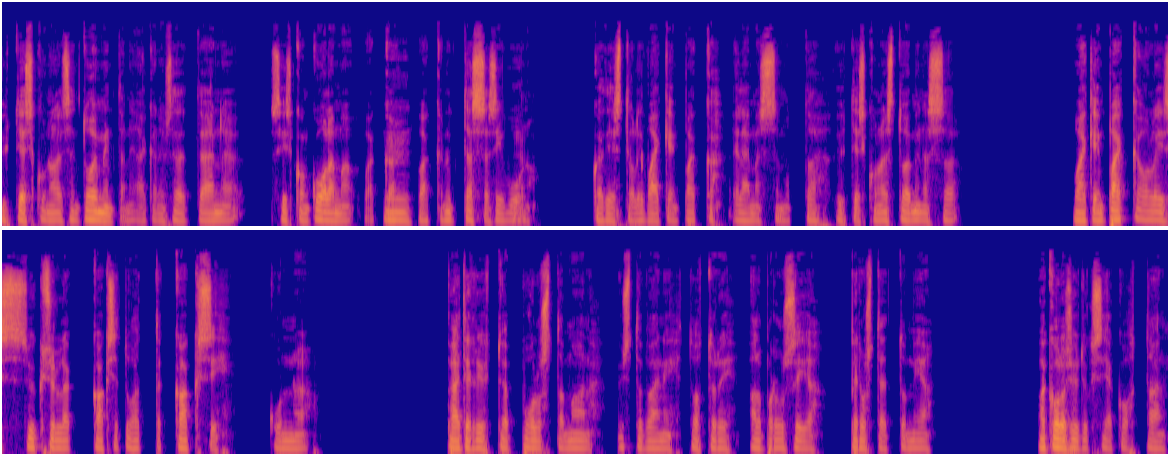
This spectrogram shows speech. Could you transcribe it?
yhteiskunnallisen toimintani aikana, jos jätetään siskon kuolema vaikka, mm. vaikka nyt tässä sivuun, joka tietysti oli vaikein paikka elämässä, mutta yhteiskunnallisessa toiminnassa vaikein paikka oli syksyllä 2002, kun päätin ryhtyä puolustamaan ystäväni tohtori Alpo Rusia perusteettomia vakoilusyytyksiä kohtaan.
